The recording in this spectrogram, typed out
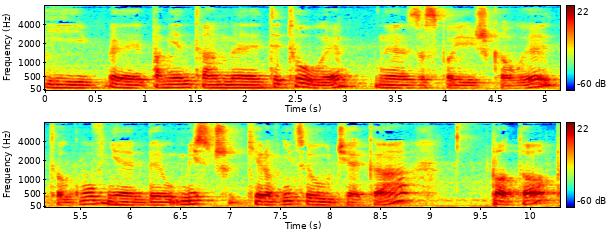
I pamiętam tytuły ze swojej szkoły. To głównie był Mistrz kierownicy ucieka, Potop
